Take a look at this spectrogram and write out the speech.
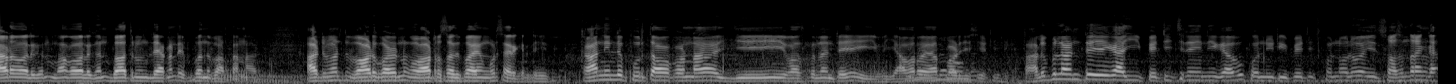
ఆడవాళ్ళు కానీ మగవాళ్ళు కానీ బాత్రూమ్ లేకుండా ఇబ్బంది పడుతున్నారు. అటువంటి వాడుకోవడానికి వాటర్ సదుపాయం కూడా సరిగ్గా లేదు. కాలనీలో పూర్తి అవ్వకుండా ఈ వసతులు అంటే ఎవరు ఏర్పాటు చేసేటి. తలుపులు అంటే ఇక ఈ పెట్టించినవి కావు. కొన్నిటికి పెట్టించుకున్న వాళ్ళు స్వతంత్రంగా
